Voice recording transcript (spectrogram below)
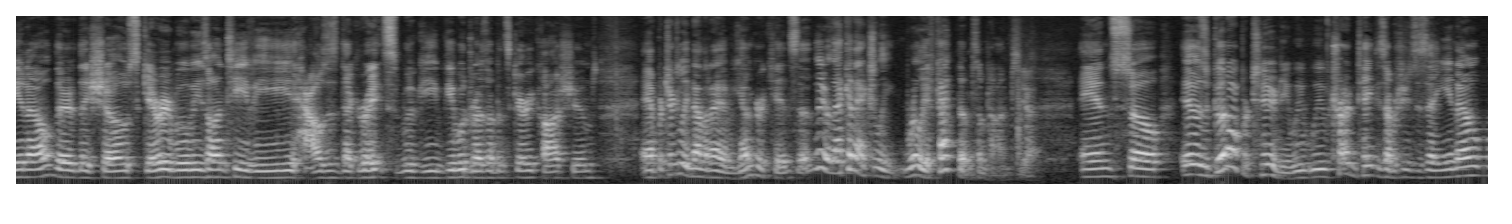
You know, they they show scary movies on TV, houses decorate spooky, people dress up in scary costumes, and particularly now that I have younger kids, uh, that can actually really affect them sometimes. Yeah. And so it was a good opportunity. We we've tried to take these opportunities to say, you know,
